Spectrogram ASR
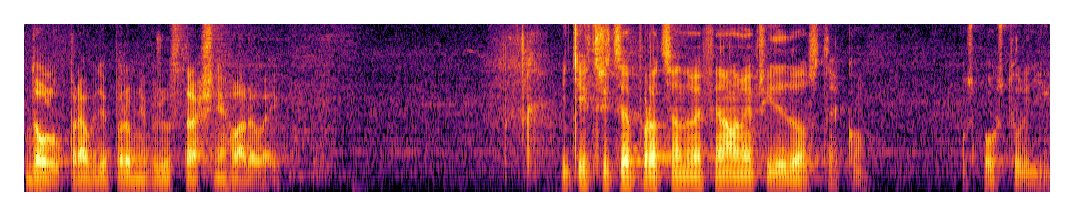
dolů. Pravděpodobně budu strašně hladový. I těch 30% ve finále mi přijde dost, jako u spoustu lidí.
